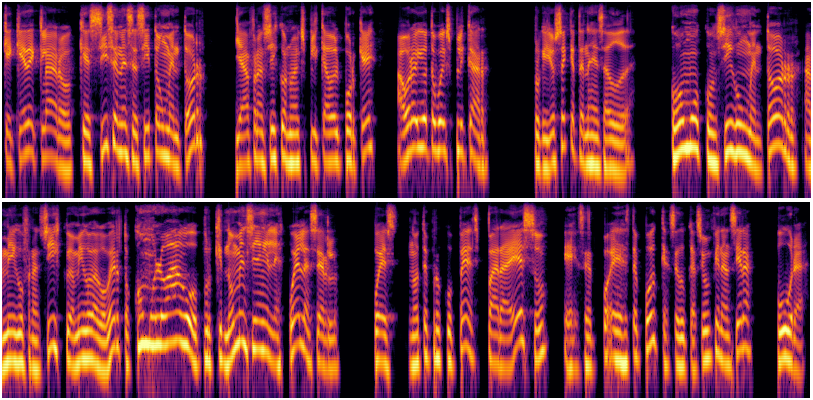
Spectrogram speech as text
que quede claro que sí se necesita un mentor, ya Francisco nos ha explicado el por qué. Ahora yo te voy a explicar, porque yo sé que tenés esa duda. ¿Cómo consigo un mentor, amigo Francisco y amigo Dagoberto? ¿Cómo lo hago? Porque no me enseñan en la escuela a hacerlo. Pues no te preocupes, para eso es este podcast, Educación Financiera Pura.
